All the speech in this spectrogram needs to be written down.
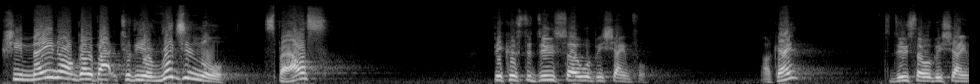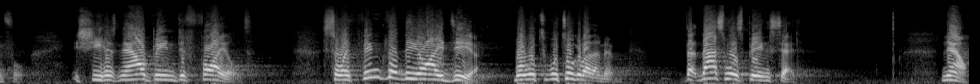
She may not go back to the original spouse because to do so would be shameful. Okay? To do so would be shameful. She has now been defiled. So I think that the idea, well, we'll, we'll talk about that in a minute, that, that's what's being said. Now,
